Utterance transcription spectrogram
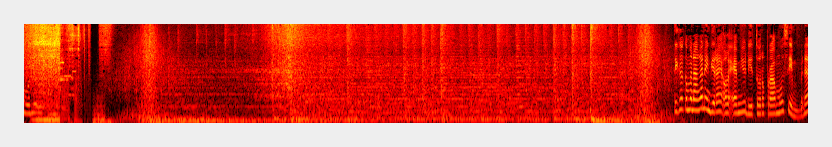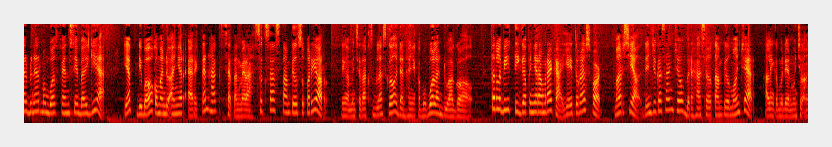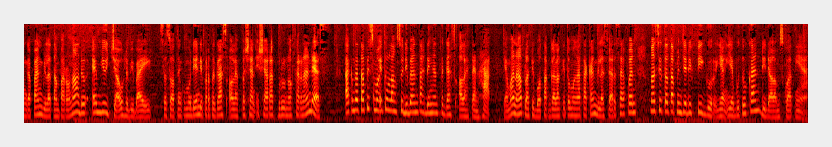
Tiga kemenangan yang diraih oleh MU di tur pramusim benar-benar membuat fansnya bahagia. Yap, di bawah komando anyar Erik Ten Hag, Setan Merah sukses tampil superior dengan mencetak 11 gol dan hanya kebobolan 2 gol. Terlebih, tiga penyerang mereka, yaitu Rashford, Martial, dan juga Sancho berhasil tampil moncer. Hal yang kemudian muncul anggapan bila tanpa Ronaldo, MU jauh lebih baik. Sesuatu yang kemudian dipertegas oleh pesan isyarat Bruno Fernandes. Akan tetapi semua itu langsung dibantah dengan tegas oleh Ten Hag. Yang mana pelatih botak galak itu mengatakan bila CR7 masih tetap menjadi figur yang ia butuhkan di dalam skuadnya.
